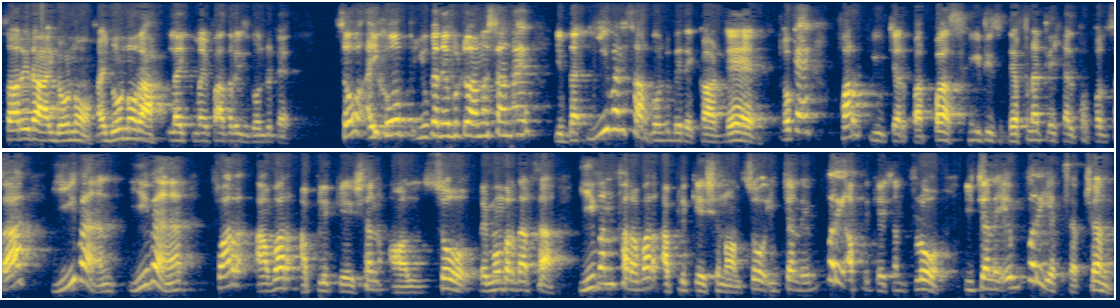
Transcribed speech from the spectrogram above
Sorry ra, i don't know. I don't know ra, like my father is going to tell so I hope you can able to understand right? If the events are going to be recorded, okay, for future purpose, it is definitely helpful, sir. Even even for our application also. Remember that, sir. Even for our application also, each and every application flow, each and every exception,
